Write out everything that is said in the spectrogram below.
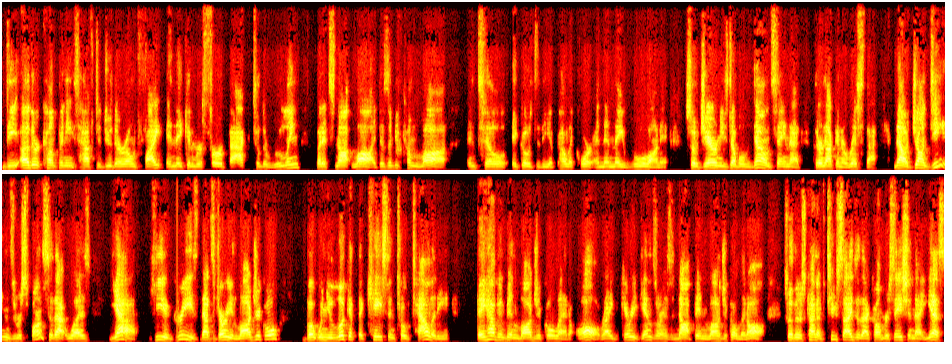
the other companies have to do their own fight and they can refer back to the ruling, but it's not law. It doesn't become law until it goes to the appellate court and then they rule on it. So Jeremy's doubling down saying that they're not going to risk that. Now, John Deaton's response to that was, yeah, he agrees that's very logical. But when you look at the case in totality, they haven't been logical at all, right? Gary Gensler has not been logical at all. So there's kind of two sides of that conversation that, yes,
